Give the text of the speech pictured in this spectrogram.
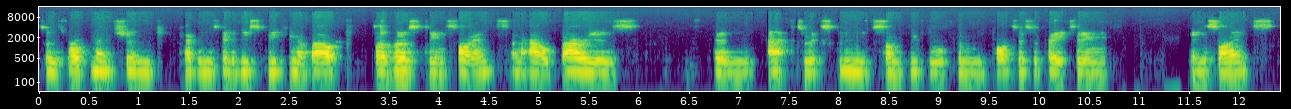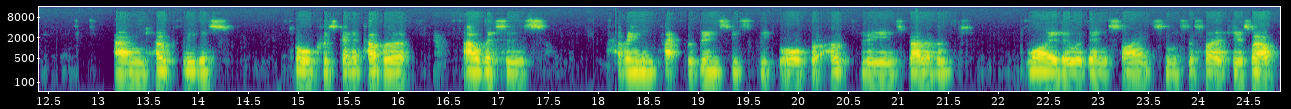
So as Rob mentioned, Kevin is going to be speaking about diversity in science and how barriers can act to exclude some people from participating in science. And hopefully, this talk is going to cover how this is having an impact within CCP4, but hopefully is relevant wider within science and society as well.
